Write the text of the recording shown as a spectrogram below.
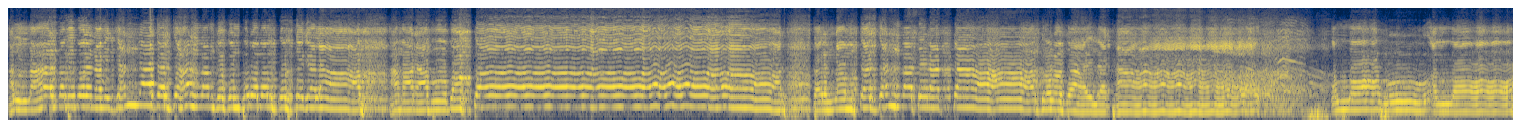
আল্লাহ নবী বলেন, আমি জান্নাত আর জাহান্নাম যখন ভ্রমণ করতে গেলাম, আমার আবু বকর তার নামটা জান্নাতের একটা দরজায় লেখা। আল্লাহ আল্লাহ।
